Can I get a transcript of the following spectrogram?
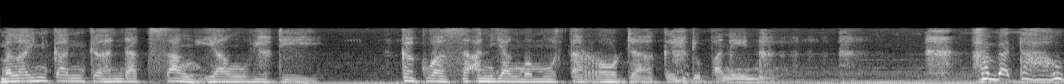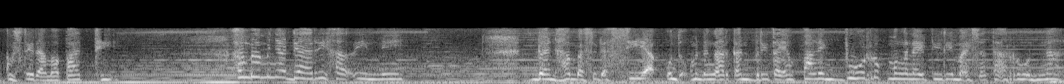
melainkan kehendak Sang Hyang Widi, kekuasaan yang memutar roda kehidupan ini. Hamba tahu, Gusti Ramapati. Hamba menyadari hal ini. Dan hamba sudah siap untuk mendengarkan berita yang paling buruk mengenai diri Maesa Taruna.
